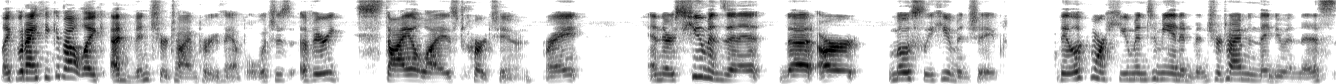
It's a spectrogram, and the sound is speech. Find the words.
like when I think about like Adventure Time, for example, which is a very stylized cartoon, right? And there's humans in it that are mostly human shaped. They look more human to me in Adventure Time than they do in this,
